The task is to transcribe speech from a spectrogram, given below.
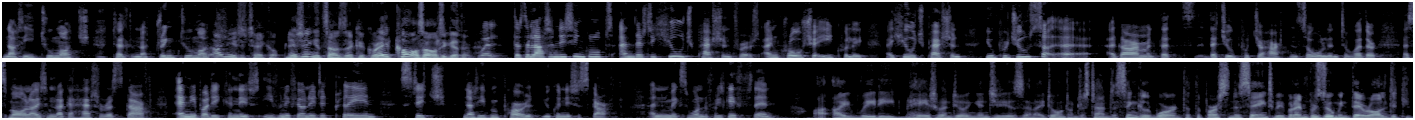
not eat too much, to help them not drink too much. I need to take up knitting. It sounds like a great cause altogether. Well, there's a lot of knitting groups, and there's a huge passion for it, and crochet equally, a huge passion. You produce a, a garment that's, that you put your heart and soul into, whether a small item like a hat or a scarf, anybody can knit. Even if you only did plain stitch, not even purl, you can knit a scarf. And it makes a wonderful gift then. I really hate when doing interviews and I don't understand a single word that the person is saying to me, but I'm presuming they're all little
